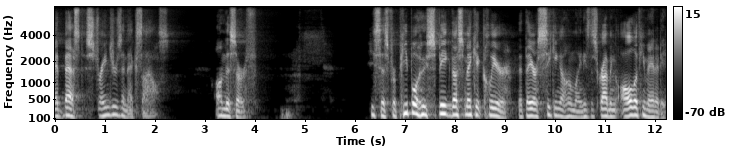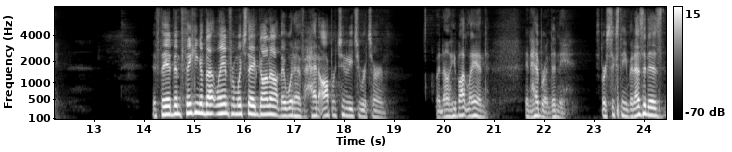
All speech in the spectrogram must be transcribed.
at best, strangers and exiles on this earth. He says, For people who speak, thus make it clear that they are seeking a homeland. He's describing all of humanity. If they had been thinking of that land from which they had gone out, they would have had opportunity to return. But no, he bought land in Hebron, didn't he? Verse 16, but as it is,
